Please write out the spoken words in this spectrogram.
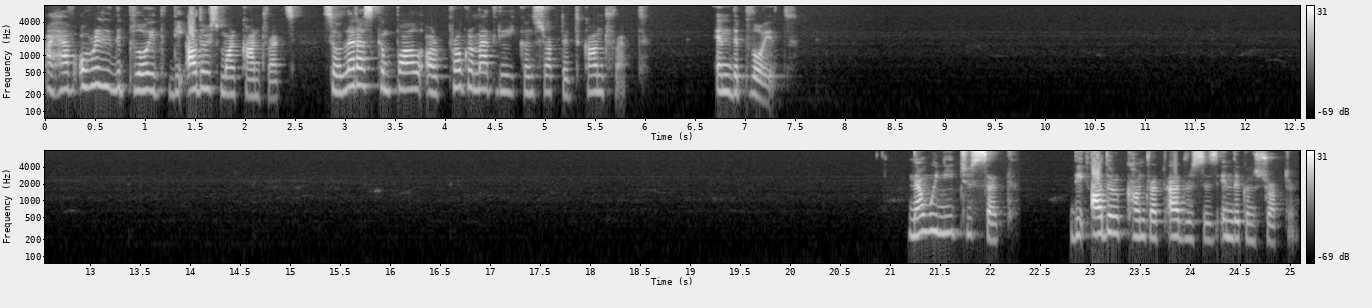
I have already deployed the other smart contracts, so let us compile our programmatically constructed contract and deploy it. Now we need to set the other contract addresses in the constructor.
